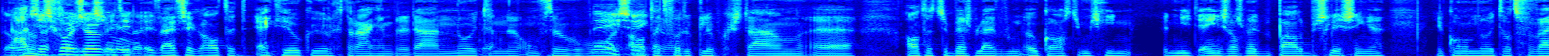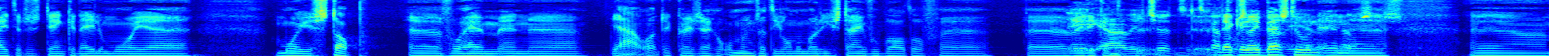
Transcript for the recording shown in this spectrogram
dat Ja, was het is gewoon zo. Het, hij heeft zich altijd echt heel keurig gedragen in Breda. Nooit Ja. een uh, onvertogen woord. altijd voor de club gestaan. eh, altijd zijn best blijven doen. Ook als hij misschien het niet eens was met bepaalde beslissingen. Je kon hem nooit wat verwijten. Dus ik denk een hele mooie, mooie stap eh, voor hem. En eh, ja, wat dan kan je zeggen, ondanks dat hij onder Maurice Stijn voetbalt of... eh, Nee, weet ik ja, het, weet je, het, lekker je best doen en, Ja, eh, ehm,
